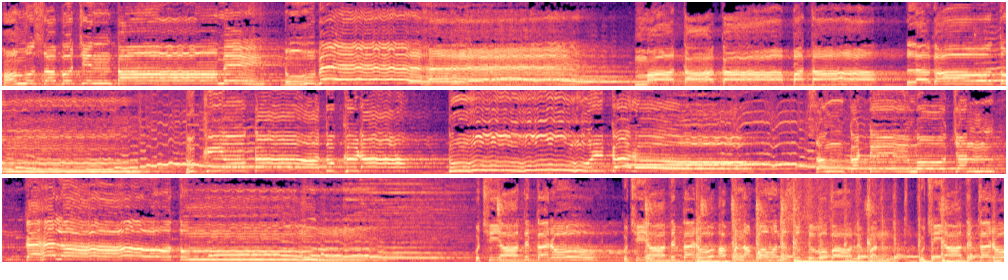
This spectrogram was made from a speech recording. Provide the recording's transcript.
ہم چنتا کٹ موچن کہلا تم۔ کچھ یاد کرو، کچھ یاد کرو، اپنا پون ست و بالپن کچھ یاد کرو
